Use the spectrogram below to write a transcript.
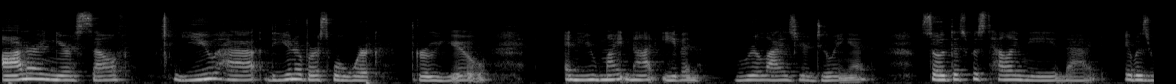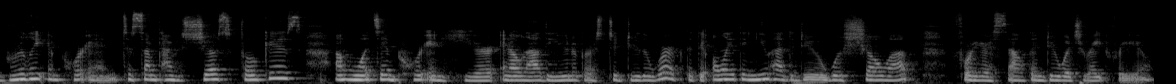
honoring yourself you have the universe will work through you and you might not even realize you're doing it. So this was telling me that it was really important to sometimes just focus on what's important here and allow the universe to do the work. That the only thing you had to do was show up for yourself and do what's right for you.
